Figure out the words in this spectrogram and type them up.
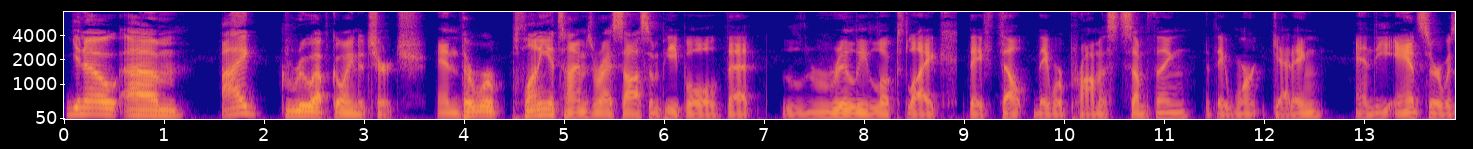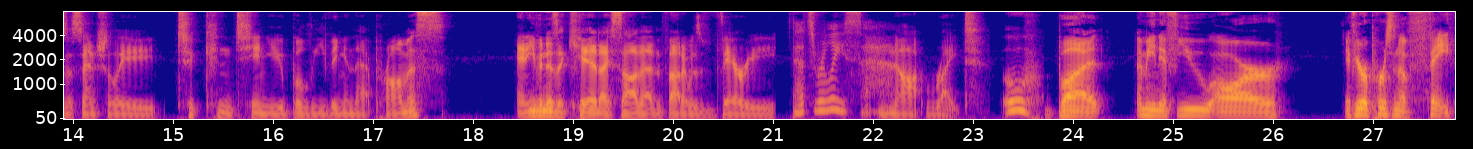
You know, um, I grew up going to church, and there were plenty of times where I saw some people that really looked like they felt they were promised something that they weren't getting. And the answer was essentially to continue believing in that promise. And even as a kid, I saw that and thought it was very That's really sad. not right. Ooh. But I mean, if you are if you're a person of faith,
